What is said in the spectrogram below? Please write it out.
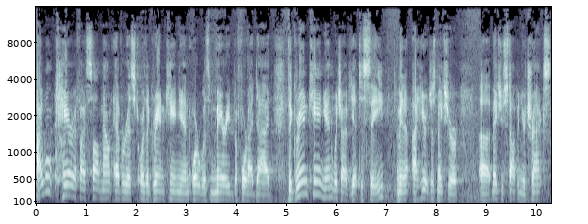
I won't care if I saw Mount Everest or the Grand Canyon or was married before I died. The Grand Canyon, which I've yet to see, I mean, I hear it just makes your uh, makes you stop in your tracks.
